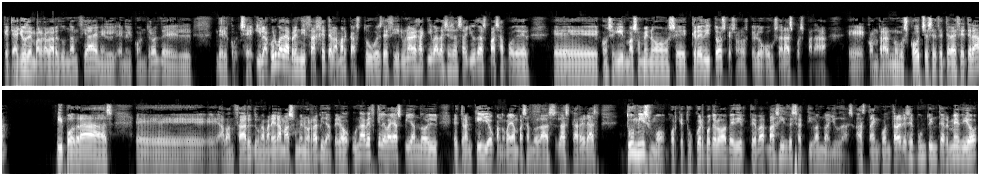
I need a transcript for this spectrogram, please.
que te ayuden, valga la redundancia, en el, en el control del, del, coche. Y la curva de aprendizaje te la marcas tú, es decir, una vez activadas esas ayudas vas a poder eh, conseguir más o menos eh, créditos, que son los que luego usarás pues para eh, comprar nuevos coches, etcétera, etcétera, y podrás eh, avanzar de una manera más o menos rápida. Pero una vez que le vayas pillando el, el tranquillo, cuando vayan pasando las, las carreras, tú mismo, porque tu cuerpo te lo va a pedir, te va, vas a ir desactivando ayudas hasta encontrar ese punto intermedio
